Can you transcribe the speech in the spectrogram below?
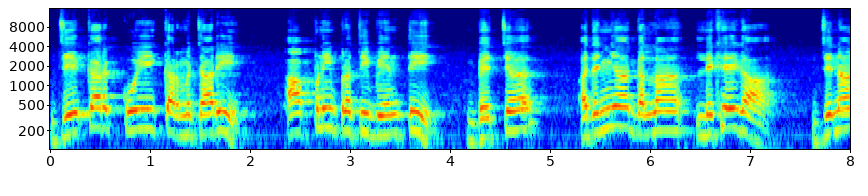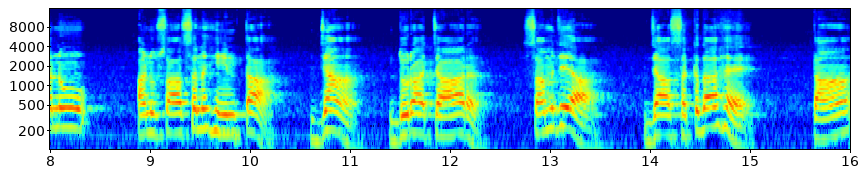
ਜੇਕਰ ਕੋਈ ਕਰਮਚਾਰੀ ਆਪਣੀ ਪ੍ਰਤੀਬੇਨਤੀ ਵਿੱਚ ਅਜਿਹੀਆਂ ਗੱਲਾਂ ਲਿਖੇਗਾ ਜਿਨ੍ਹਾਂ ਨੂੰ ਅਨੁਸ਼ਾਸਨਹੀਣਤਾ ਜਾਂ ਦੁਰਾਚਾਰ ਸਮਝਿਆ ਜਾ ਸਕਦਾ ਹੈ, ਤਾਂ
